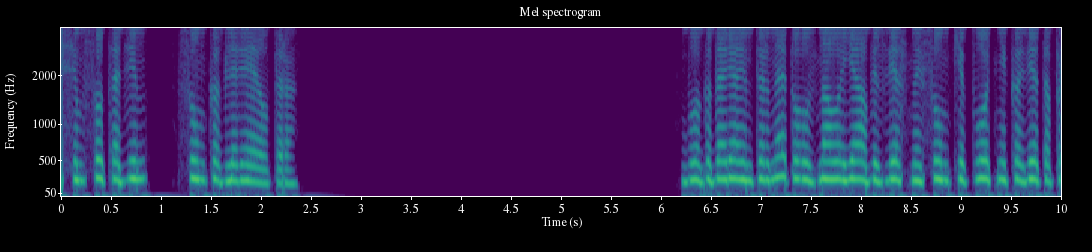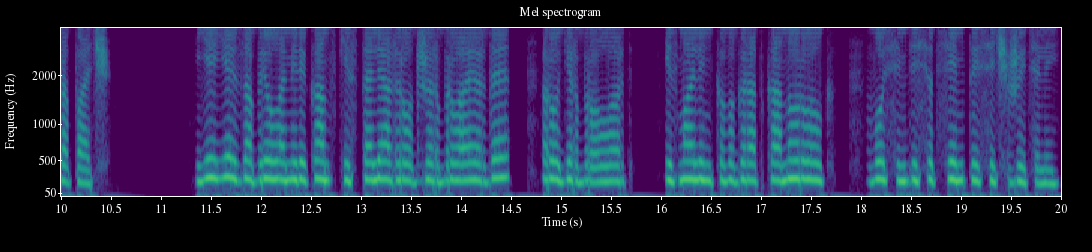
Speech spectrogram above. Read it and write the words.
701. Сумка для риэлтора. Благодаря интернету узнала я об известной сумке плотника Вета Пропач. Ее изобрел американский столяр Роджер Бруайерде, Рогер Броуард, из маленького городка Норволк, 87 тысяч жителей.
